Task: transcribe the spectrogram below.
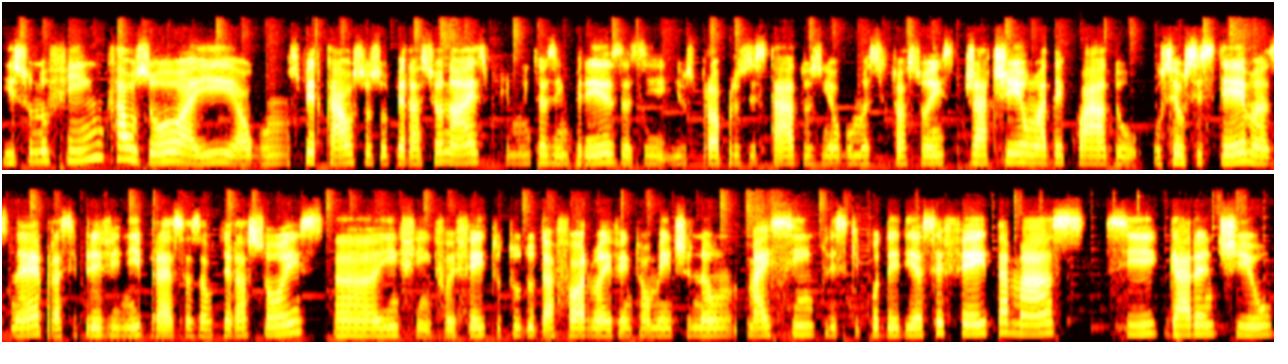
Isso no fim causou aí alguns percalços operacionais, porque muitas empresas e, e os próprios estados em algumas situações já tinham adequado os seus sistemas, né, para se prevenir para essas alterações. Uh, enfim, foi feito tudo da forma eventualmente não mais simples que poderia ser feita, mas se garantiu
